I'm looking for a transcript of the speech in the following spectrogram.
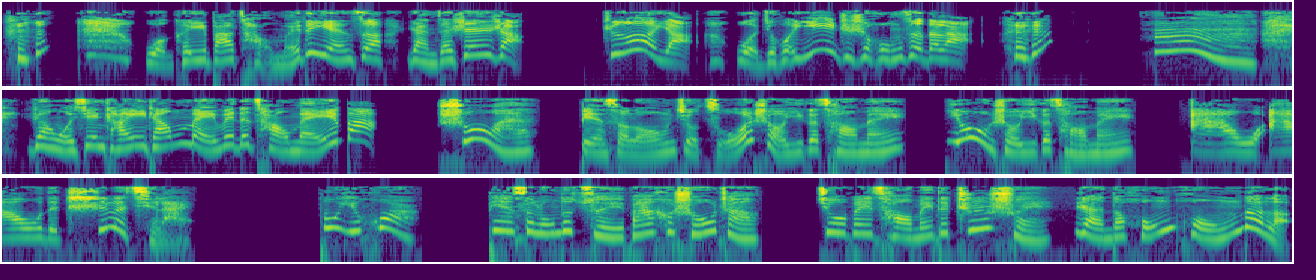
我可以把草莓的颜色染在身上，这样我就会一直是红色的啦。嗯，让我先尝一尝美味的草莓吧。说完，变色龙就左手一个草莓，右手一个草莓，啊呜啊呜的吃了起来。不一会儿，变色龙的嘴巴和手掌就被草莓的汁水染得红红的了。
